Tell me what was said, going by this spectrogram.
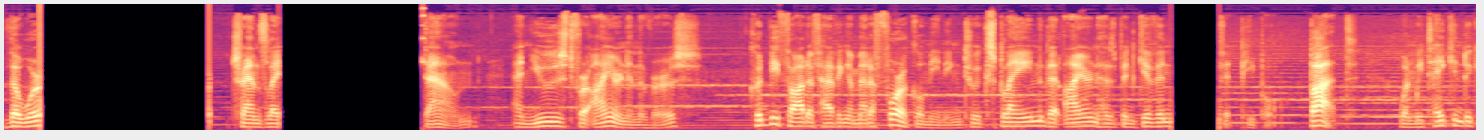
The word translated down and used for iron in the verse could be thought of having a metaphorical meaning to explain that iron has been given to benefit people. But when we take into the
